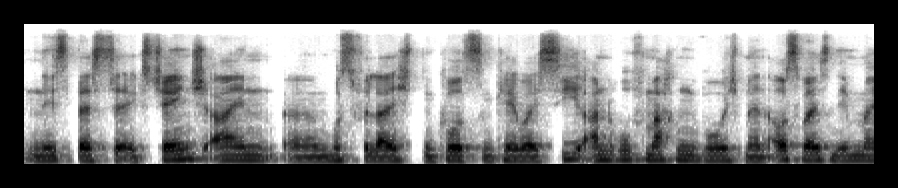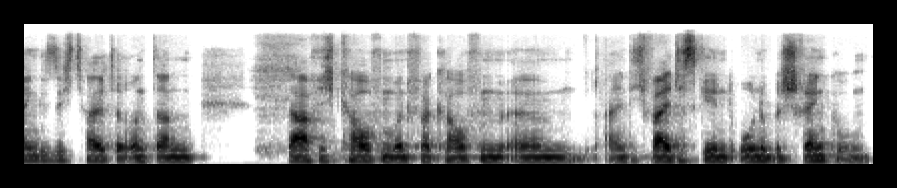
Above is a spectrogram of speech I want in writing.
nächstbeste Exchange ein, äh, muss vielleicht einen kurzen KYC-Anruf machen, wo ich meinen Ausweis neben mein Gesicht halte und dann darf ich kaufen und verkaufen, ähm, eigentlich weitestgehend ohne Beschränkungen.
